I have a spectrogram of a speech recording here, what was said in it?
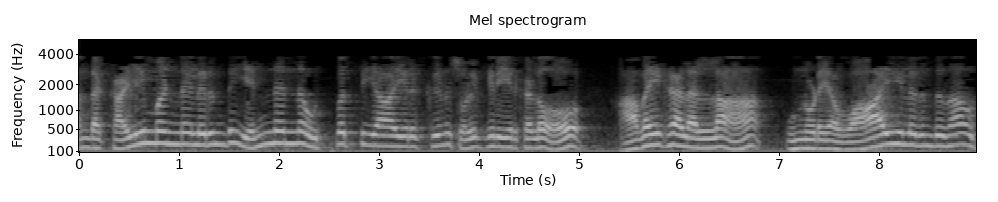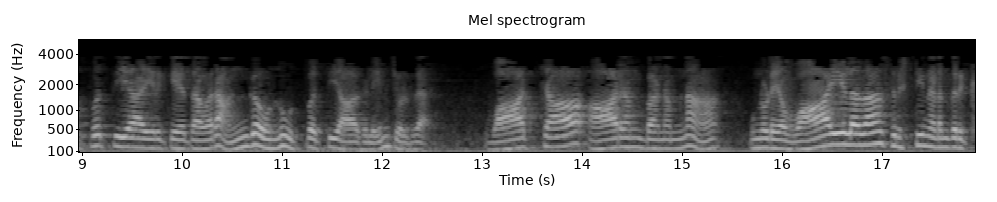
அந்த களிமண்ணிலிருந்து என்னென்ன உற்பத்தியாயிருக்குன்னு சொல்கிறீர்களோ அவைகளெல்லாம் உன்னுடைய வாயிலிருந்து தான் உற்பத்தி ஆயிருக்கே தவிர அங்க ஒன்னும் உற்பத்தி ஆகலைன்னு சொல்ற. வாச்சா ஆரம்பணம்னா உன்னுடைய வாயில தான் சிருஷ்டி நடந்திருக்கு.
